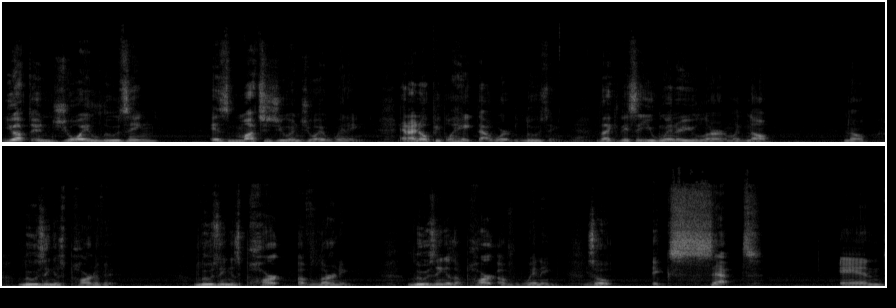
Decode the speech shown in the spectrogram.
you have to enjoy losing as much as you enjoy winning. And I know people hate that word losing. Yeah. Like they say you win or you learn. I'm like, no. No. Losing is part of it. Losing is part of learning. Losing is a part of winning. Yeah. So accept and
